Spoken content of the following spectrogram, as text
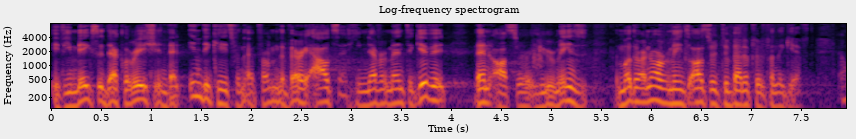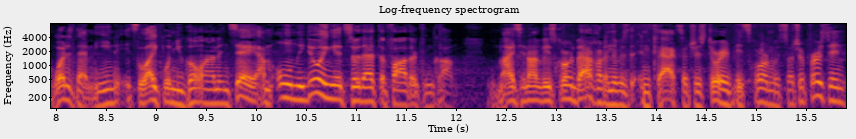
if he makes a declaration that indicates from that from the very outset he never meant to give it, then Aser, he remains the mother Anah remains Aser to benefit from the gift. And what does that mean? It's like when you go on and say, I'm only doing it so that the father can come. And there was in fact such a story. In Beis with such a person,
